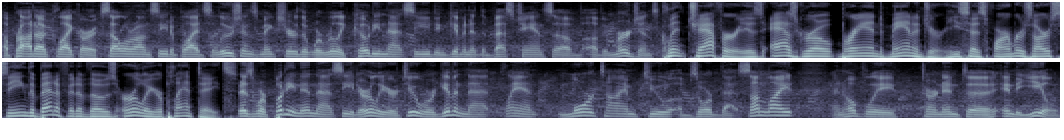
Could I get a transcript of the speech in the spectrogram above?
a product like our Acceleron seed applied solutions make sure that we're really coating that seed and giving it the best chance of, of emergence. Clint Chaffer is Asgrow brand manager. He says farmers are seeing the benefit of those earlier plant dates. As we're putting in that seed earlier too, we're giving that plant more time to absorb that sunlight and hopefully turn into into yield.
